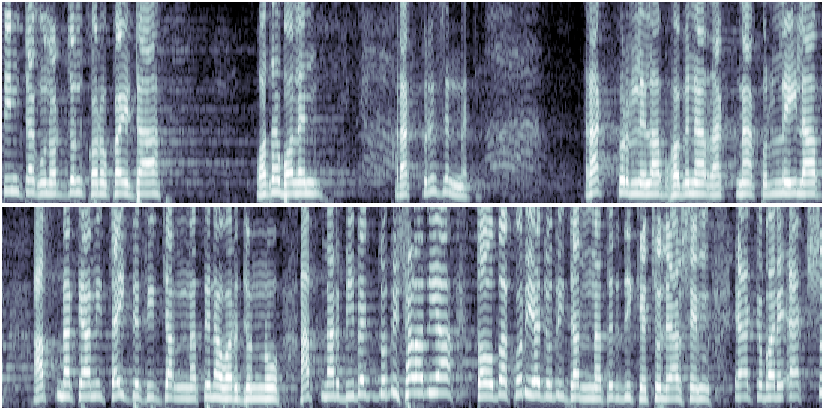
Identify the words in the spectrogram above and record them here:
তিনটা গুণ অর্জন করো কয়টা? কথা বলেন, রাগ করেছেন নাকি? রাগ করলে লাভ হবে না, রাগ না করলেই লাভ। আপনাকে আমি চাইতেছি জান্নাতে নেওয়ার জন্য। আপনার বিবেক যদি সাড়া দিয়া তওবা করিয়া যদি জান্নাতের দিকে চলে আসেন, একেবারে একশো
